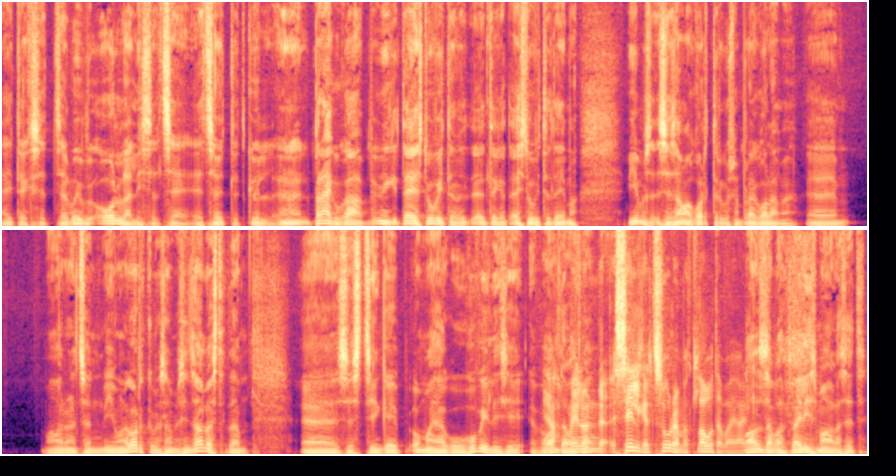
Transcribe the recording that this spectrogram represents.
näiteks, et seal võib olla lihtsalt see, et sa ütled küll, praegu ka mingi täiesti huvitav, tegelikult hästi huvitav teema. viimase, seesama korter, kus me praegu oleme. Ehm, ma arvan, et see on viimane kord, kui me saame siin salvestada, ehm, sest siin käib omajagu huvilisi. jah, meil on selgelt suuremat lauda vaja. valdavalt välismaalased.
